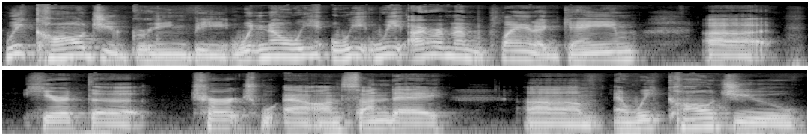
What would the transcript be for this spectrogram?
We called you green bean. We, no, we, we we I remember playing a game uh, here at the church uh, on Sunday, um, and we called you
